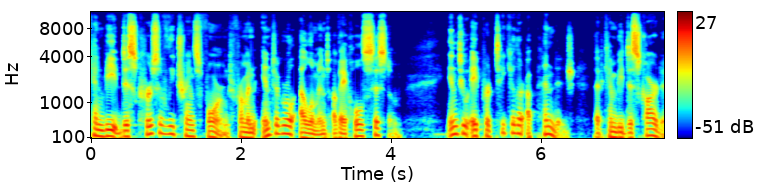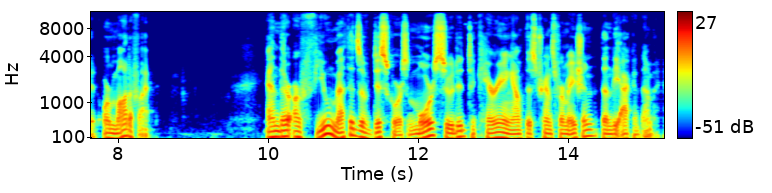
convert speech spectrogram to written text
can be discursively transformed from an integral element of a whole system into a particular appendage that can be discarded or modified and there are few methods of discourse more suited to carrying out this transformation than the academic,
